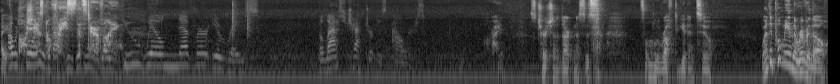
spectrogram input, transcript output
I, Our oh, she story has is no about to be face. That's written in a way terrifying. You will never erase. The last chapter is ours. All right. This Church in the Darkness is it's a little rough to get into. Why did they put me in the river though?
